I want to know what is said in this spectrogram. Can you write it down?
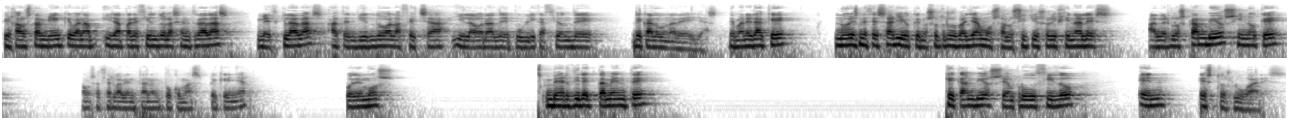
Fijaros también que van a ir apareciendo las entradas mezcladas atendiendo a la fecha y la hora de publicación de, cada una de ellas. De manera que no es necesario que nosotros vayamos a los sitios originales a ver los cambios, sino que, vamos a hacer la ventana un poco más pequeña, podemos ver directamente qué cambios se han producido en estos lugares.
